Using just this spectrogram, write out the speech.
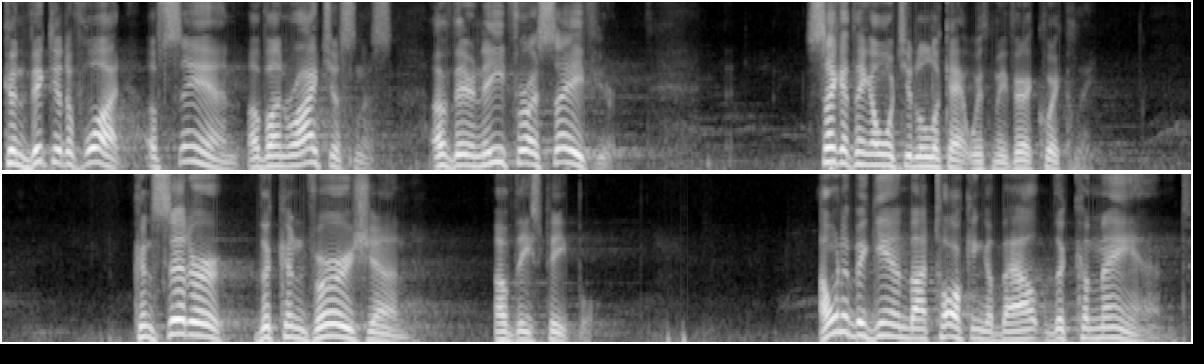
Convicted of what? Of sin, of unrighteousness, of their need for a Savior. Second thing I want you to look at with me very quickly consider the conversion of these people. I want to begin by talking about the command.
